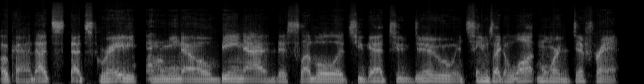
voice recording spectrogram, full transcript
Okay, that's that's great. And you know, being at this level, it's you get to do. It seems like a lot more different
